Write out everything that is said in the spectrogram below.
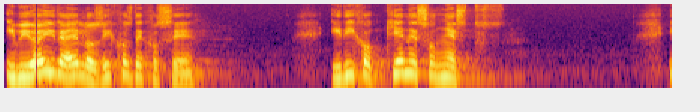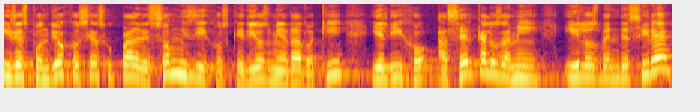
Y vio a Israel los hijos de José y dijo, ¿quiénes son estos? Y respondió José a su padre, son mis hijos que Dios me ha dado aquí. Y él dijo, acércalos a mí y los bendeciré.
